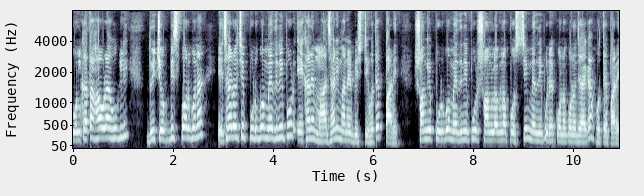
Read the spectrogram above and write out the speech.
কলকাতা, হাওড়া, হুগলি, দুই চব্বিশ পরগনা, এছাড়া রয়েছে পূর্ব মেদিনীপুর, এখানে মাঝারি মানের বৃষ্টি হতে পারে। সঙ্গে পূর্ব মেদিনীপুর সংলগ্ন পশ্চিম মেদিনীপুরে কোনো কোনো জায়গা হতে পারে।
